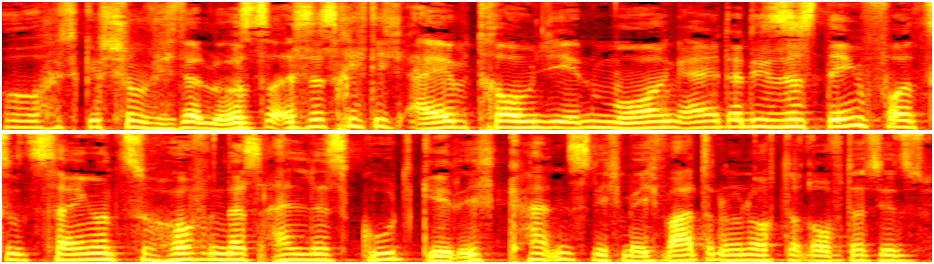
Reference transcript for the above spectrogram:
oh, es geht schon wieder los. Es ist richtig Albtraum jeden Morgen, Alter, dieses Ding vorzuzeigen und zu hoffen, dass alles gut geht. Ich kann es nicht mehr. Ich warte nur noch darauf, dass jetzt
